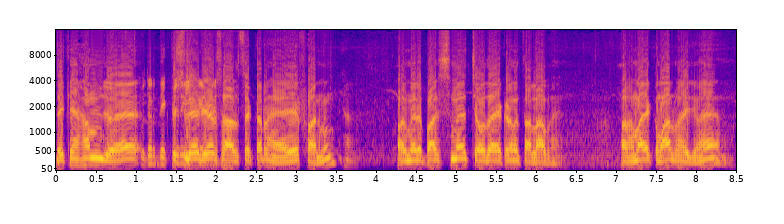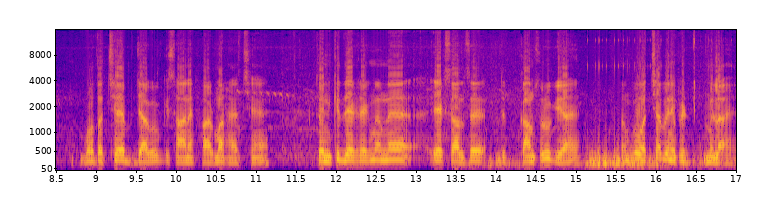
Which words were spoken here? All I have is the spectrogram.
देखिए हम जो है उधर पिछले डेढ़ साल से कर रहे हैं ये फ़ार्मिंग। हाँ। और मेरे पास इसमें चौदह एकड़ में तालाब है। और हमारे कमाल भाई जो हैं बहुत अच्छे जागरूक किसान हैं फार्मर हैं अच्छे हैं। तो इनकी देख रेख में हमने एक साल से जब काम शुरू किया है तो हमको अच्छा बेनिफिट मिला है।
